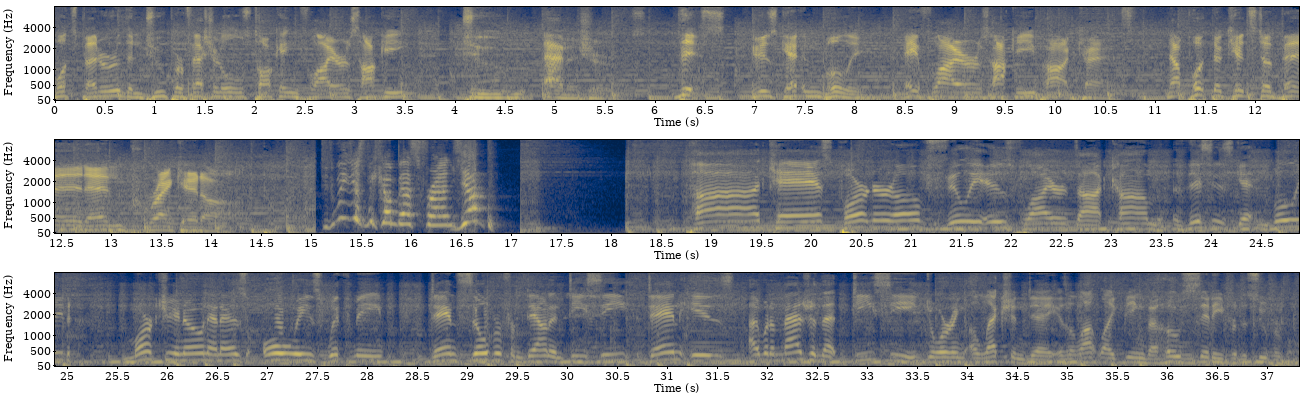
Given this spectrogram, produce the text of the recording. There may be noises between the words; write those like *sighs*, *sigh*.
what's better than two professionals talking Flyers hockey? Two amateurs. This is Getting Bullied, a Flyers hockey podcast. Now put the kids to bed and crank it up. Did we just become best friends? Yep. Podcast partner of PhillyIsFlyer.com. This is Getting Bullied. Mark Giannone, and as always with me, Dan Silver from down in DC. Dan is, I would imagine that DC during election day is a lot like being the host city for the Super Bowl.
